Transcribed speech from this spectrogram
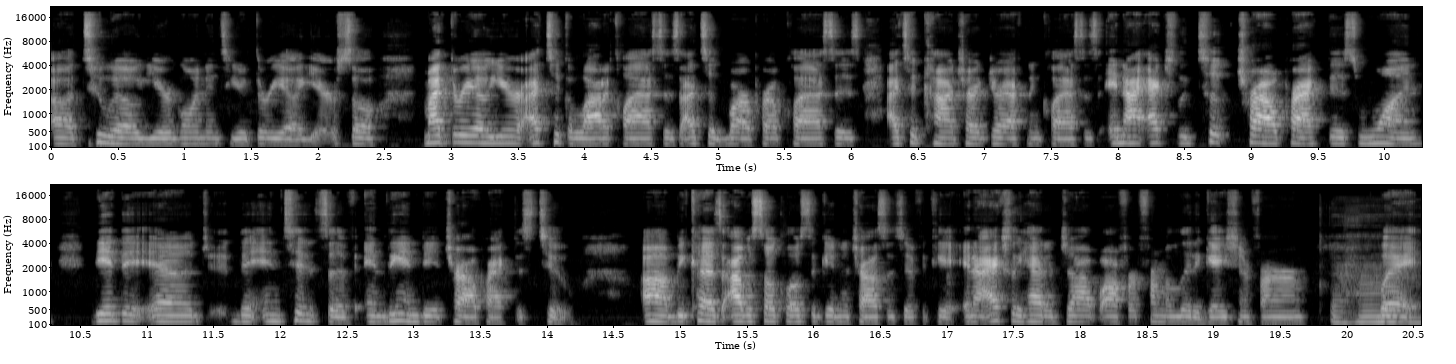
uh, 2L year going into your 3L year. So my 3L year, I took a lot of classes. I took bar prep classes. I took contract drafting classes, and I actually took trial practice one, did the uh, the intensive, and then did trial practice two. Um, because I was so close to getting a trial certificate, and I actually had a job offer from a litigation firm, uh-huh. but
